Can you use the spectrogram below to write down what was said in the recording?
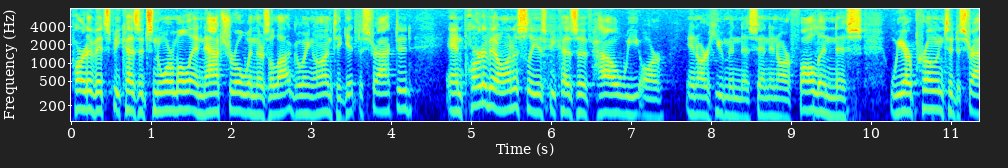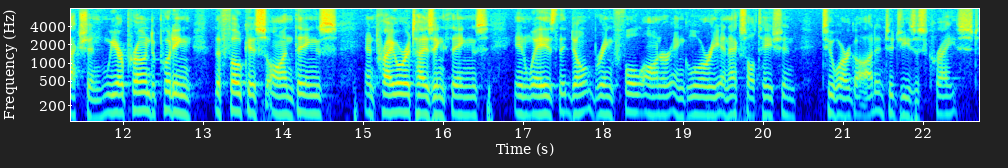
Part of it's because it's normal and natural when there's a lot going on to get distracted. And part of it, honestly, is because of how we are in our humanness and in our fallenness. We are prone to distraction. We are prone to putting the focus on things and prioritizing things in ways that don't bring full honor and glory and exaltation to our God and to Jesus Christ.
